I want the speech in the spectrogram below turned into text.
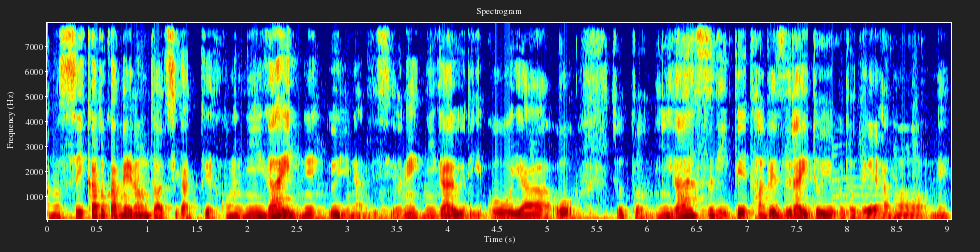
あのスイカとかメロンとは違ってこの苦いねウリなんですよね苦ウリゴーヤーをちょっと苦すぎて食べづらいということであのね、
